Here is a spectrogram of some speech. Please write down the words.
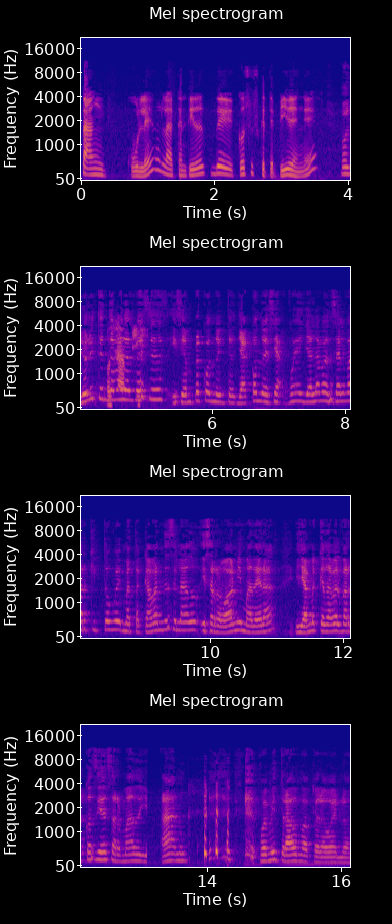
tan culero la cantidad de cosas que te piden, ¿eh? Pues yo lo intenté O sea, varias sí. veces y siempre cuando ya cuando decía, güey, ya le avancé al barquito, güey, me atacaban de ese lado y se robaban mi madera y ya me quedaba el barco así desarmado y yo, ah, nunca. fue mi trauma, pero bueno,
